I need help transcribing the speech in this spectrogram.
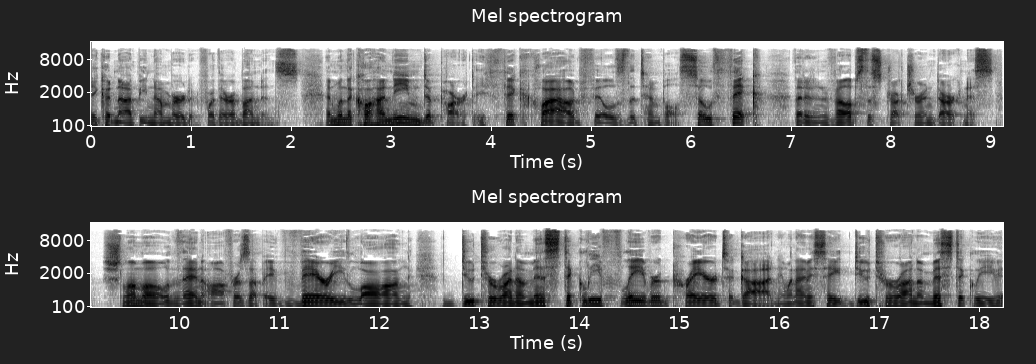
they could not be numbered for their abundance. And when the Kohanim depart, a thick cloud fills the temple, so thick that it envelops the structure in darkness. Shlomo then offers up a very long, Deuteronomistically flavored prayer to God. And when I say Deuteronomistically,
